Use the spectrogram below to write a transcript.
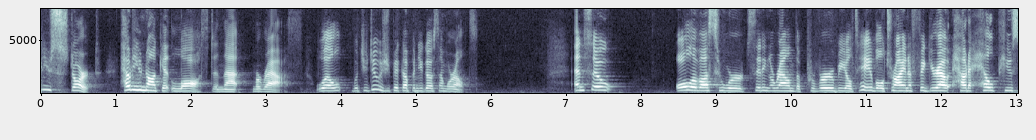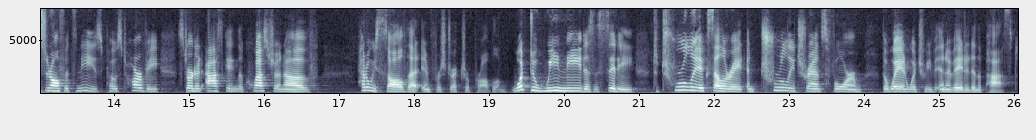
do you start? How do you not get lost in that morass? Well, what you do is you pick up and you go somewhere else. And so, all of us who were sitting around the proverbial table trying to figure out how to help Houston off its knees post Harvey started asking the question of how do we solve that infrastructure problem? What do we need as a city to truly accelerate and truly transform the way in which we've innovated in the past?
